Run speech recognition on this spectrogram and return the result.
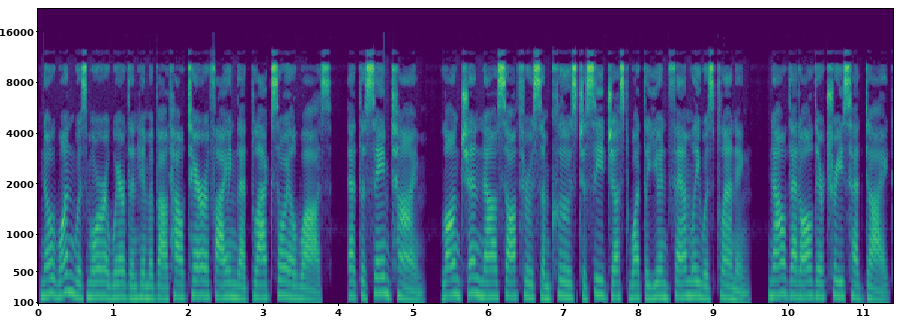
No one was more aware than him about how terrifying that black soil was. At the same time, Long Chen now saw through some clues to see just what the Yun family was planning. Now that all their trees had died,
